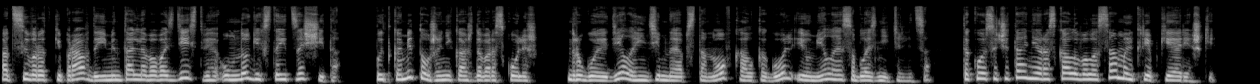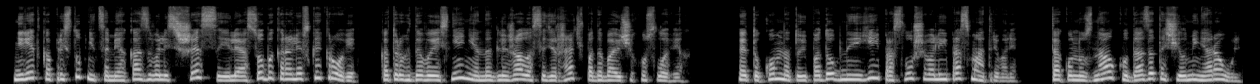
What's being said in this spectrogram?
От сыворотки правды и ментального воздействия у многих стоит защита. Пытками тоже не каждого расколешь. Другое дело – интимная обстановка, алкоголь и умелая соблазнительница. Такое сочетание раскалывало самые крепкие орешки. Нередко преступницами оказывались шессы или особы королевской крови, которых до выяснения надлежало содержать в подобающих условиях. Эту комнату и подобные ей прослушивали и просматривали. Так он узнал, куда затащил меня Рауль.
